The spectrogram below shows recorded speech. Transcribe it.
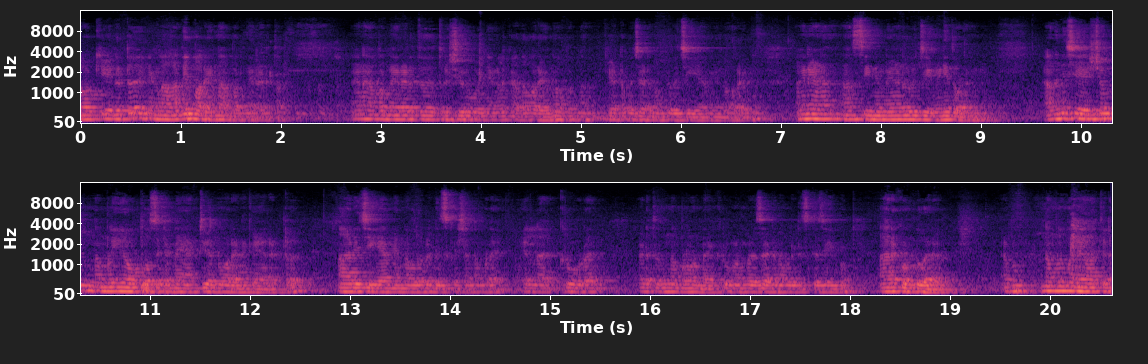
ലോക്ക് ചെയ്തിട്ട് ഞങ്ങൾ ആദ്യം പറയുന്ന അപർണയുടെ അടുത്താണ് അങ്ങനെ അപർണയുടെ അടുത്ത് തൃശ്ശൂർ പോയി ഞങ്ങൾ കഥ പറയുന്നു. അപ്പം കേട്ടപ്പോൾ ചേട്ടൻ നമുക്ക് ഇത് ചെയ്യാമെന്ന് പറയുന്നു. അങ്ങനെയാണ് ആ സിനിമയുടെ ഒരു ജേണി തുടങ്ങുന്നത്. അതിനുശേഷം നമ്മൾ ഈ ഓപ്പോസിറ്റ് മാത്യു എന്ന് പറയുന്ന ക്യാരക്ടർ ആര് ചെയ്യാം എന്നുള്ളൊരു ഡിസ്കഷൻ നമ്മുടെ എല്ലാ ക്രൂടെ അടുത്തുനിന്ന് നമ്മളുണ്ടായി ക്രൂ മെമ്പേഴ്സായിട്ട് നമ്മൾ ഡിസ്കസ് ചെയ്യുമ്പോൾ ആരെ കൊണ്ടുവരാം. അപ്പം നമ്മൾ മലയാളത്തിൽ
